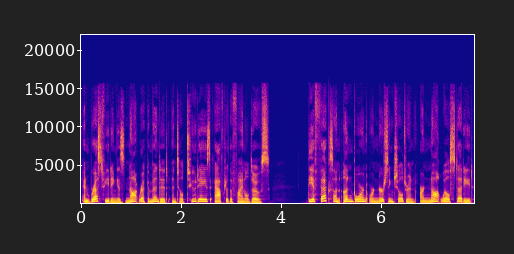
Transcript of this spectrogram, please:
and breastfeeding is not recommended until two days after the final dose. The effects on unborn or nursing children are not well studied,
